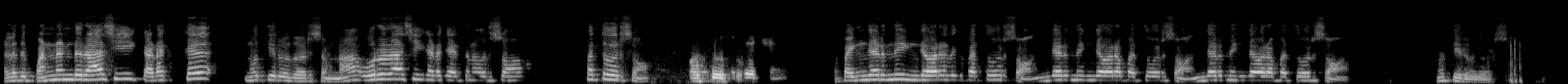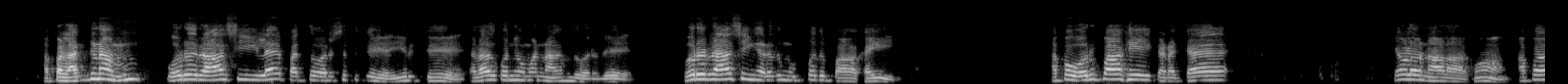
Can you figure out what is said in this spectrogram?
அல்லது பன்னெண்டு ராசி கடக்க நூத்தி இருபது வருஷம்னா ஒரு ராசி கடக்க எத்தனை வருஷம்? பத்து வருஷம். பத்து வருஷம். பத்து வருஷம். அப்ப இங்க இருந்து இங்க வர்றதுக்கு பத்து வருஷம். இங்க இருந்து இங்க வர பத்து வருஷம். இங்க இருந்து இங்க வர பத்து வருஷம். நூத்தி இருபது வருஷம். அப்ப லக்னம் ஒரு ராசியில பத்து வருஷத்துக்கு இருக்கு. அதாவது கொஞ்சமா நகர்ந்து வருது. ஒரு ராசிங்கிறது முப்பது பாகை. அப்ப ஒரு பாகையை கடக்க எவ்வளவு நாள் ஆகும்? அப்ப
